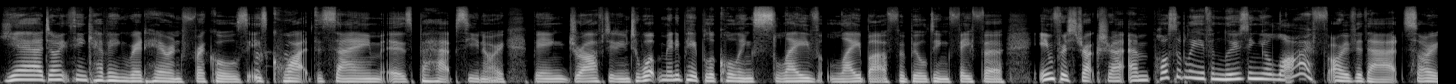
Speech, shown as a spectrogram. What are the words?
Yeah, I don't think having red hair and freckles is quite the same as perhaps, you know, being drafted into what many people are calling slave labour for building FIFA infrastructure and possibly even losing your life over that. So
